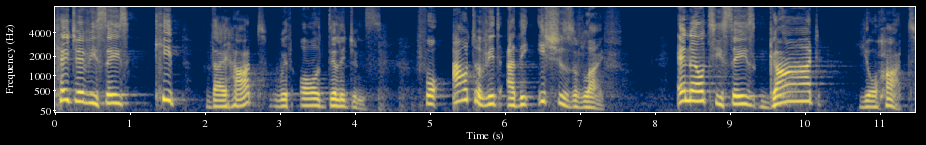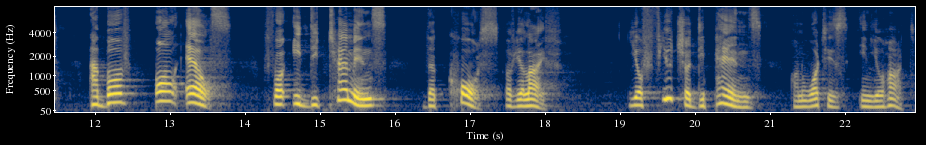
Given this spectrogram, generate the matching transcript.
KJV says, thy heart with all diligence, for out of it are the issues of life. NLT says, guard your heart above all else, for it determines the course of your life. Your future depends on what is in your heart.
